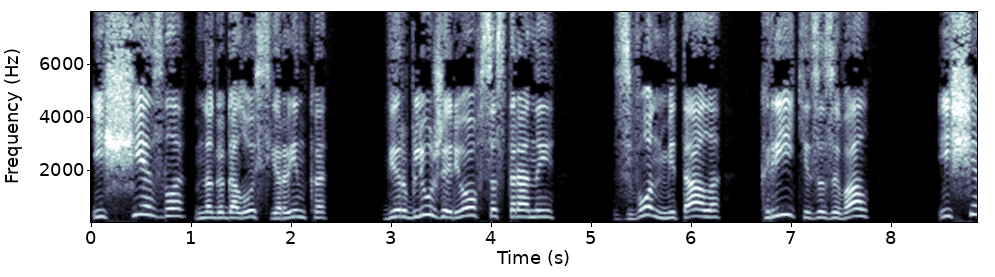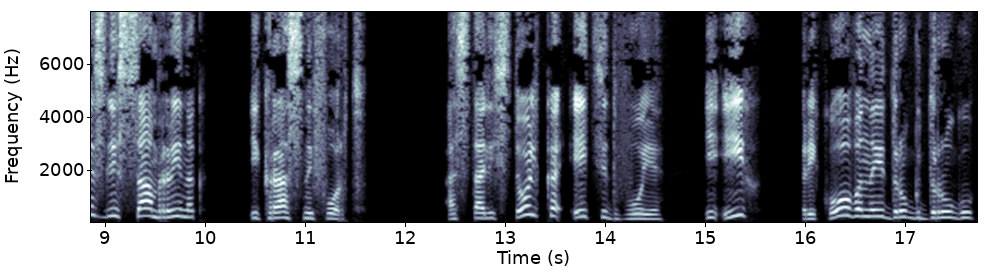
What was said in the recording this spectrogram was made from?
Исчезло многоголосье рынка, верблюжий рев со стороны, звон металла, крики зазывал, исчезли сам рынок и Красный форт. Остались только эти двое, и их прикованные друг к другу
